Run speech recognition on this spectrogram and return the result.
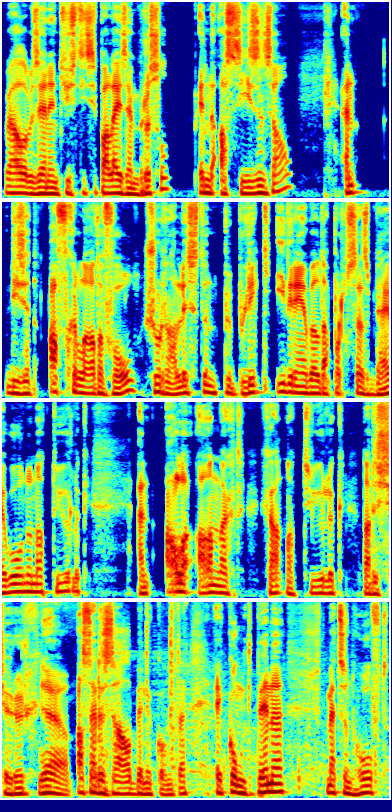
Wel, we zijn in het Justitiepaleis in Brussel, in de assisenzaal. En die zit afgeladen vol. Journalisten, publiek, iedereen wil dat proces bijwonen natuurlijk. En alle aandacht gaat natuurlijk naar de chirurg Ja. als hij de zaal binnenkomt. Hè. Hij komt binnen met zijn hoofd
